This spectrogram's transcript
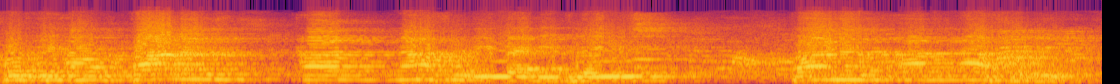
Could we have Bannon and Nafferty ready, please? Bannon and Nafferty.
